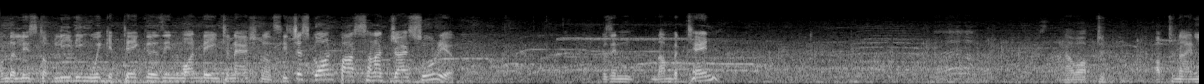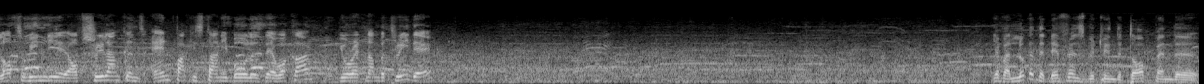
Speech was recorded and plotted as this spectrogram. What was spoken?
on the list of leading wicket takers in one-day internationals. He's just gone past Sanath Jayasuriya. Was in number 10. Now up to up to 9. Lots of India, of Sri Lankans and Pakistani bowlers there. Waqar, you're at number 3 there. Yeah, but look at the difference between the top and the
